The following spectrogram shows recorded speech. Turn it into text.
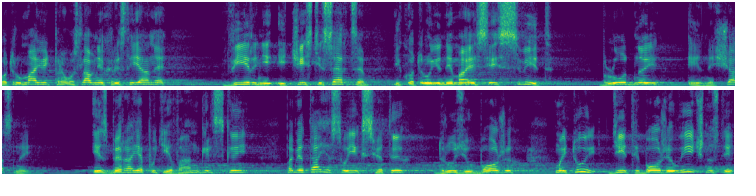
котру мають православні християни вірні і чисті серцем, і котрої немає сей світ, блудний і нещасний, і збирає путь євангельський, пам'ятає своїх святих, друзів Божих, Митуй, діти Божі у вічності,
